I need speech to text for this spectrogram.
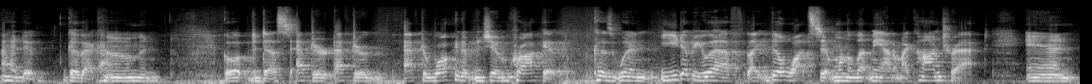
I had to go back home and go up to dust after after after walking up to Jim Crockett because when UWF like Bill Watts didn't want to let me out of my contract and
